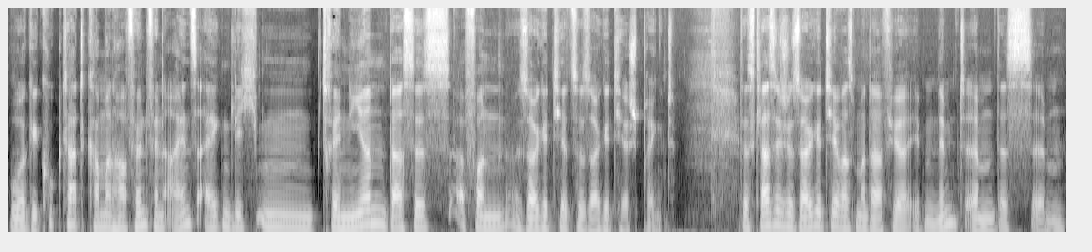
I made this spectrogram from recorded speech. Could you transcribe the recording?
wo er geguckt hat, kann man H5N1 eigentlich mh, trainieren, dass es von Säugetier zu Säugetier springt. Das klassische Säugetier, was man dafür eben nimmt, ähm, das ähm,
